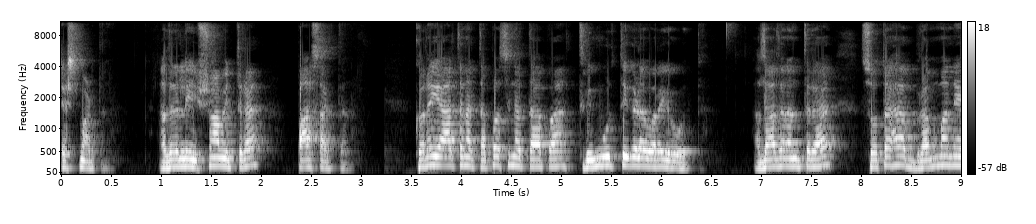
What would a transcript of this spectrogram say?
ಟೆಸ್ಟ್ ಮಾಡ್ತಾನೆ. ಅದರಲ್ಲಿ ವಿಶ್ವಾಮಿತ್ರ ಪಾಸ್ ಆಗ್ತಾನೆ. ಕೊನೆಗೆ ಆತನ ತಪಸ್ಸಿನ ತಾಪ ತ್ರಿಮೂರ್ತಿಗಳವರೆಗೆ ಹೋಗುತ್ತೆ. ಅದಾದ ನಂತರ ಸ್ವತಃ ಬ್ರಹ್ಮನೇ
